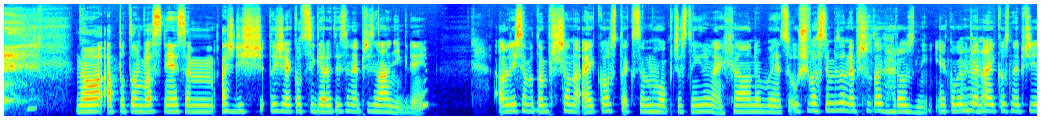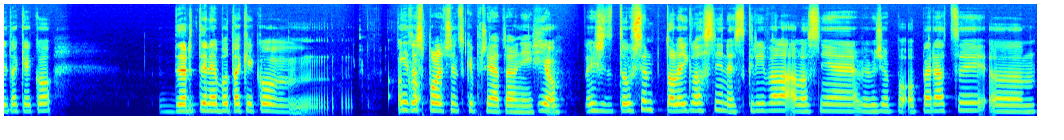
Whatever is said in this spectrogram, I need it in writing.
no a potom vlastně jsem, až když, takže jako cigarety jsem nepřiznala nikdy. Ale když jsem potom přišla na IQOS, tak jsem ho občas někde nechala nebo něco. Už vlastně mi to nepřišlo tak hrozný. Jako mi Mhm. ten IQOS nepřijde tak jako dirty nebo tak jako... Je to společensky přijatelnější. Jo, takže to, to už jsem tolik vlastně neskrývala a vlastně vím, že po operaci um,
